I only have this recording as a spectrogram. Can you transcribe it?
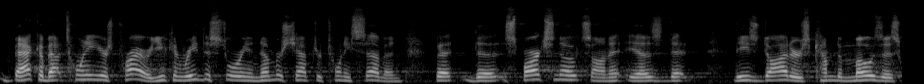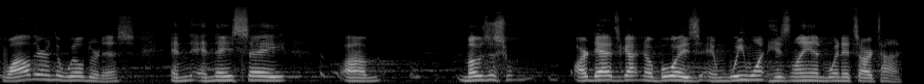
back about 20 years prior. You can read the story in Numbers chapter 27, but the Sparks notes on it is that these daughters come to Moses while they're in the wilderness and, and they say, um, Moses, our dad's got no boys and we want his land when it's our time.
